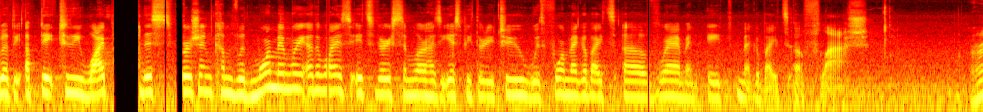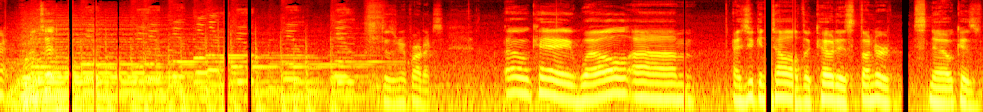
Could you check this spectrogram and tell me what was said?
got the update to the Wi-Fi. This version comes with more memory. Otherwise, it's very similar. Has ESP32 with four megabytes of RAM and eight megabytes of flash. All right. That's it. Those are new products. Okay. Well, um, as you can tell, the code is Thunder Snow because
